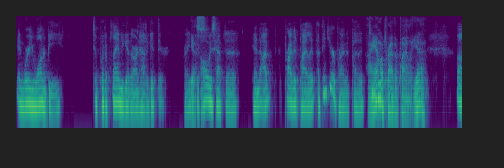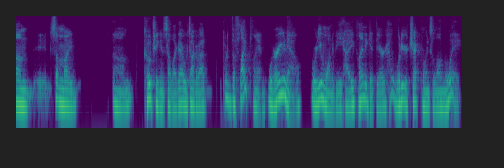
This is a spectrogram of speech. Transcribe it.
and where you want to be to put a plan together on how to get there. Right. Yes. You always have to. And I, private pilot, I think you're a private pilot. Too, I am a private pilot. Yeah. Um, some of my um, coaching and stuff like that, we talk about put the flight plan. Where are you now? Where do you want to be? How do you plan to get there? How, what are your checkpoints along the way?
